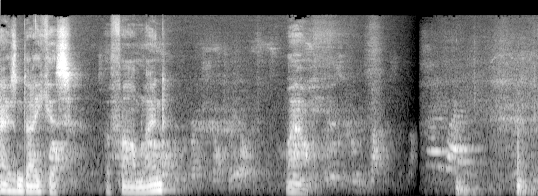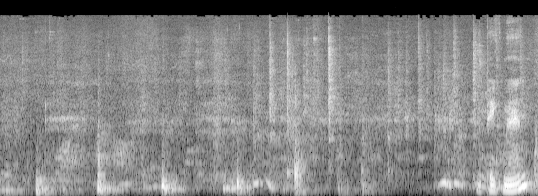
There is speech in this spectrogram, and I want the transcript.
2,000 acres of farmland. Wow. The pig man. Very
